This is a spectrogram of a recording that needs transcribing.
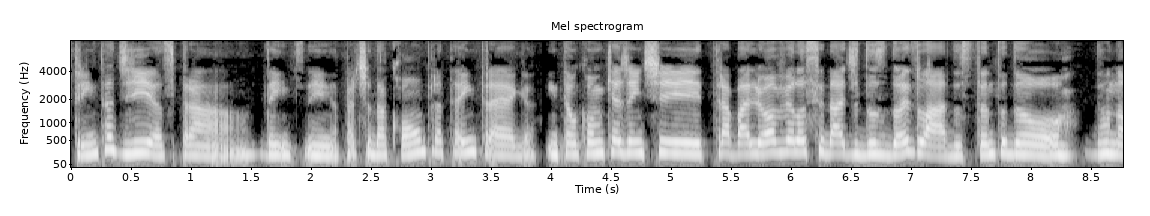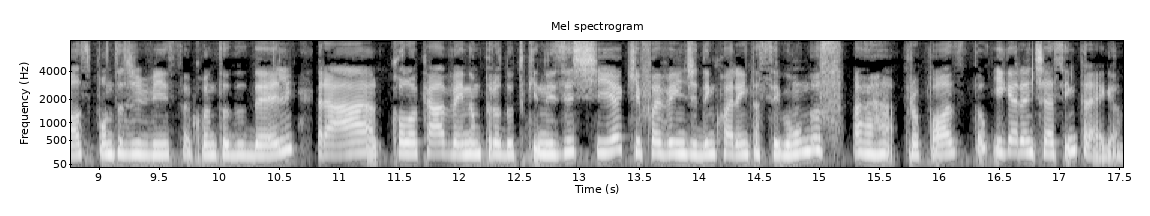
30 dias para a partir da compra até a entrega. Então, como que a gente trabalhou a velocidade dos dois lados, tanto do, do nosso ponto de vista quanto do dele, para colocar à venda um produto que não existia, que foi vendido em 40 segundos, propósito e garantir essa entrega.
